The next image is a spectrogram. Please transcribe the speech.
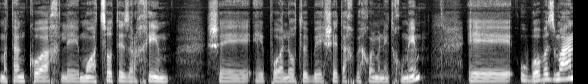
מתן כוח למועצות אזרחים שפועלות בשטח בכל מיני תחומים. אה, ובו בזמן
